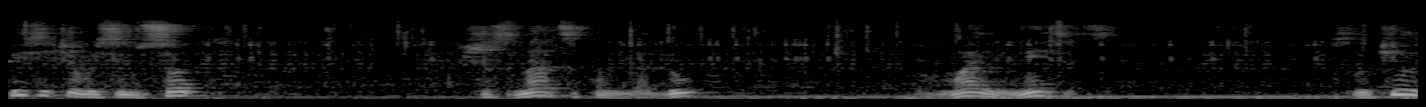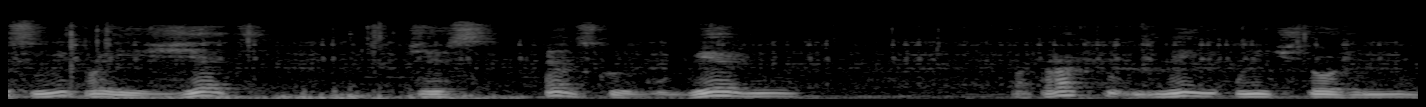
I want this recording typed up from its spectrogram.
1816 году, в мае месяц, случилось мне проезжать через Энскую губернию по тракту ныне уничтоженному.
